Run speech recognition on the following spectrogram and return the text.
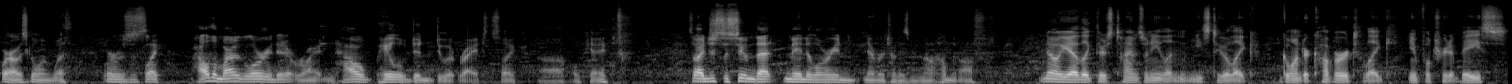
where I was going with," where it was just like how the Mandalorian did it right and how Halo didn't do it right. It's like, uh, okay. So I just assumed that Mandalorian never took his helmet off. No, yeah, like there's times when he needs to like go undercover to like infiltrate a base.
